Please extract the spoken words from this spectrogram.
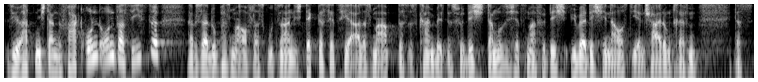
sie hat mich dann gefragt, und, und, was siehst du? Da habe ich gesagt, du, pass mal auf, lass gut sein, ich decke das jetzt hier alles mal ab, das ist kein Bildnis für dich, da muss ich jetzt mal für dich, über dich hinaus die Entscheidung treffen, dass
